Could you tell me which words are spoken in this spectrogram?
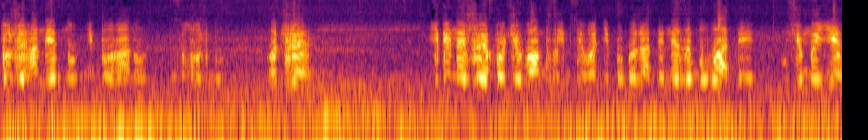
дуже ганебну і погану службу. Отже, єдине, що я хочу вам всім сьогодні побажати, не забувати, що ми є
